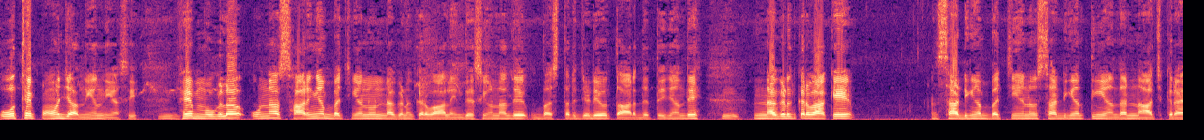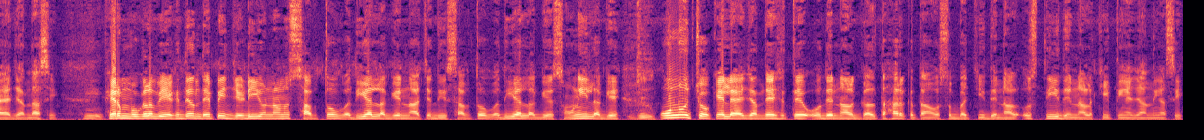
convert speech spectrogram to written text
ਉਹ ਉੱਥੇ ਪਹੁੰਚ ਜਾਂਦੀਆਂ ਹੁੰਦੀਆਂ ਸੀ। ਫਿਰ ਮੁਗਲ ਉਹਨਾਂ ਸਾਰੀਆਂ ਬੱਚੀਆਂ ਨੂੰ ਨਗਨ ਕਰਵਾ ਲੈਂਦੇ ਸੀ। ਉਹਨਾਂ ਦੇ ਬਸਤਰ ਜਿਹੜੇ ਉਹ ਤਾਰ ਦਿੱਤੇ ਜਾਂਦੇ। ਨਗਨ ਕਰਵਾ ਕੇ ਸਾਡੀਆਂ ਬੱਚੀਆਂ ਨੂੰ ਸਾਡੀਆਂ ਧੀਆਂ ਦਾ ਨਾਚ ਕਰਾਇਆ ਜਾਂਦਾ ਸੀ। ਫਿਰ ਮੁਗਲ ਵੇਖਦੇ ਹੁੰਦੇ ਵੀ ਜਿਹੜੀ ਉਹਨਾਂ ਨੂੰ ਸਭ ਤੋਂ ਵਧੀਆ ਲੱਗੇ ਨੱਚਦੀ ਸਭ ਤੋਂ ਵਧੀਆ ਲੱਗੇ ਸੋਹਣੀ ਲੱਗੇ। ਉਹਨੂੰ ਚੁੱਕ ਕੇ ਲੈ ਜਾਂਦੇ ਸੀ ਤੇ ਉਹਦੇ ਨਾਲ ਗਲਤ ਹਰਕਤਾਂ ਉਸ ਬੱਚੀ ਦੇ ਨਾਲ ਉਸ ਧੀ ਦੇ ਨਾਲ ਕੀਤੀਆਂ ਜਾਂਦੀਆਂ ਸੀ।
